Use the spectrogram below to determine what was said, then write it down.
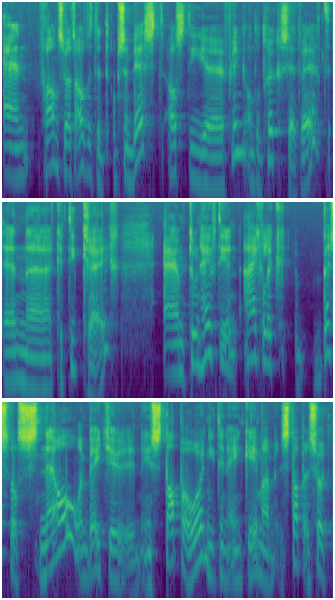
En Frans was altijd op zijn best als hij uh, flink onder druk gezet werd en uh, kritiek kreeg. En toen heeft hij eigenlijk best wel snel, een beetje in, stappen hoor, niet in één keer, maar stappen, een soort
